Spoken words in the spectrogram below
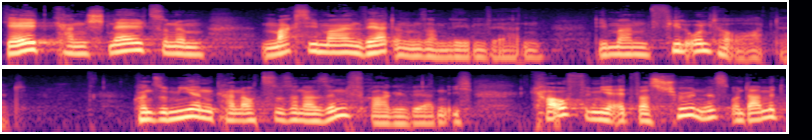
Geld kann schnell zu einem maximalen Wert in unserem Leben werden, dem man viel unterordnet. Konsumieren kann auch zu so einer Sinnfrage werden. Ich kaufe mir etwas Schönes und damit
